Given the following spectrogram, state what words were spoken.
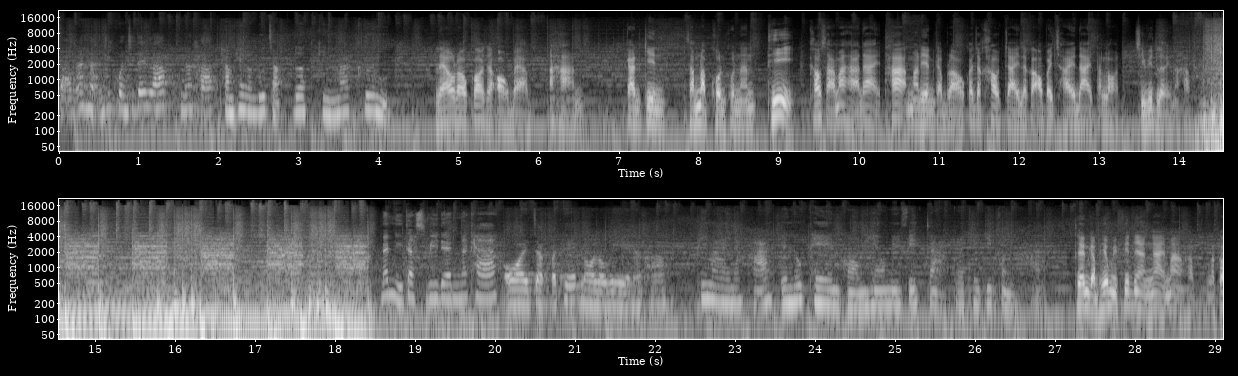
สารอาหารที่ควรจะได้รับนะคะทำให้เรารู้จักเลือกกินมากขึ้น แล้วเราก็จะออกแบบอาหาร การกินสำหรับคนคนนั้นที่เขาสามารถหาได้ ถ้ามาเรียนกับเราก็จะเข้าใจแล้วก็เอาไปใช้ได้ตลอดชีวิตเลยนะครับ ม่หมีจากสวีเดนนะคะ ออยจากประเทศนอร์เวย์นะคะ พี่ไม้นะคะ เป็นลูกเทรนของ Help Me Fit จากประเทศญี่ปุ่นค่ะ เทรนกับเฮลมีฟิตเนี่ยง่ายมากครับ แล้วก็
